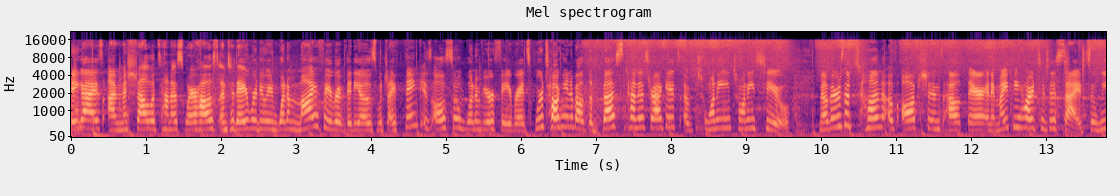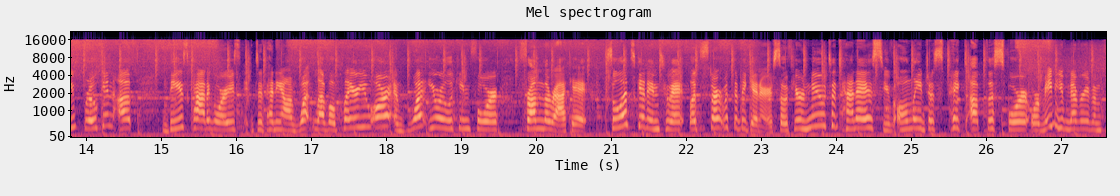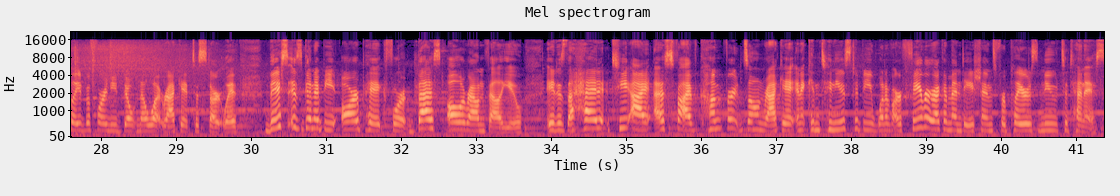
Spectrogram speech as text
Hey guys, I'm Michelle with Tennis Warehouse and today we're doing one of my favorite videos, which I think is also one of your favorites. We're talking about the best tennis rackets of 2022. Now there's a ton of options out there and it might be hard to decide. So we've broken up these categories depending on what level player you are and what you're looking for from the racket. So let's get into it. Let's start with the beginners. So if you're new to tennis, you've only just picked up the sport, or maybe you've never even played before and you don't know what racket to start with, this is gonna be our pick for best all-around value. It is the Head TI S5 Comfort Zone racket, and it continues to be one of our favorite recommendations for players new to tennis.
